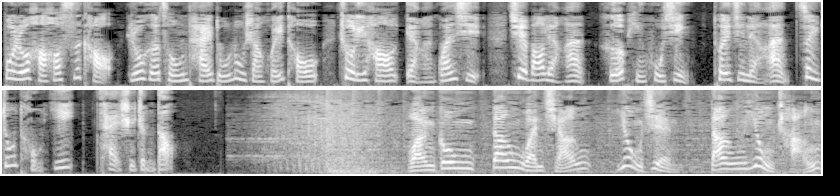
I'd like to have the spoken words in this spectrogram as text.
不如好好思考如何从台独路上回头，处理好两岸关系，确保两岸和平互信，推进两岸最终统一才是正道。挽弓当挽强，用剑当用场，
